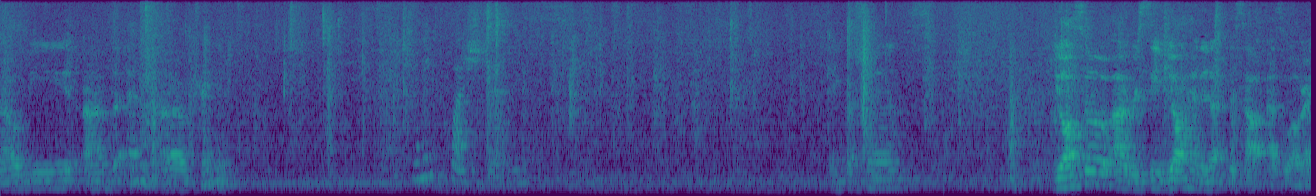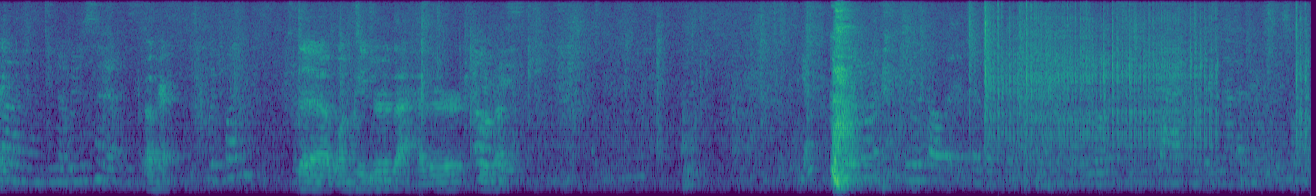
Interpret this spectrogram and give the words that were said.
that'll be, uh, the end of training. Any questions? Any questions? You also, uh, received, y'all handed up this out as well, right? Um, no, we just it out. Okay, Which one? the one pager that Heather Oh, gave okay. us? Yeah. What do you want us to do with all the information? Do you want us to keep that and bring that up here as well?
